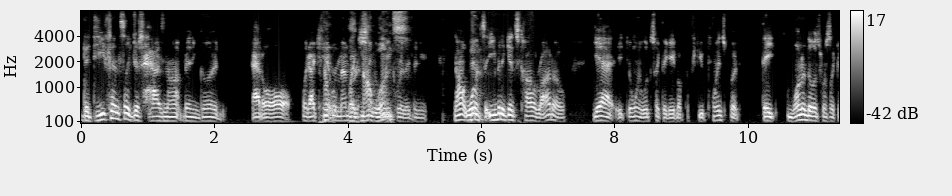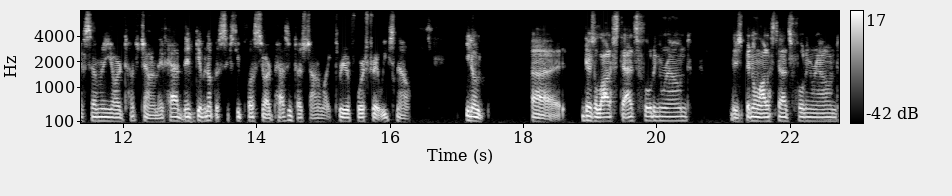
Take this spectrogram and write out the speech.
the defense like just has not been good at all. Like I can't Not- remember like, a not single week once. where they've been not once, even against Colorado. Yeah, it only looks like they gave up a few points, but they one of those was like a 70 yard touchdown, and they've had they've given up a 60 plus yard passing touchdown in like three or four straight weeks now. You know, uh, there's a lot of stats floating around. There's been a lot of stats floating around.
